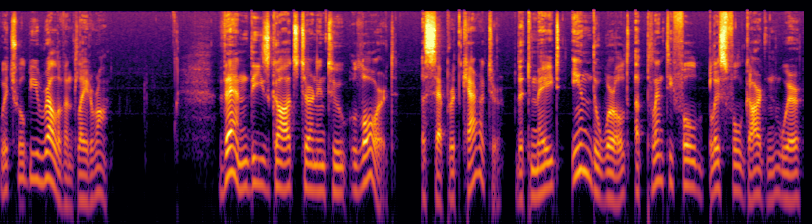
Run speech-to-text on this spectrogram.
which will be relevant later on. Then these gods turn into Lord, a separate character that made in the world a plentiful, blissful garden where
